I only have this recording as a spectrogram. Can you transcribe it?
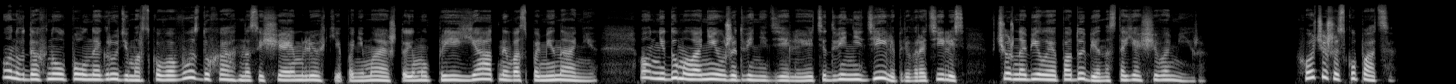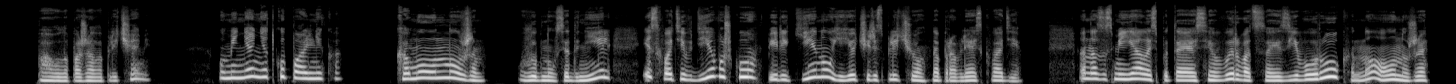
Он вдохнул полной грудью морского воздуха, насыщая им легкие, понимая, что ему приятны воспоминания. Он не думал о ней уже две недели, и эти две недели превратились в черно белое подобие настоящего мира. «Хочешь искупаться?» Паула пожала плечами. «У меня нет купальника». «Кому он нужен?» — улыбнулся Даниэль и, схватив девушку, перекинул ее через плечо, направляясь к воде. Она засмеялась, пытаясь вырваться из его рук, но он уже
